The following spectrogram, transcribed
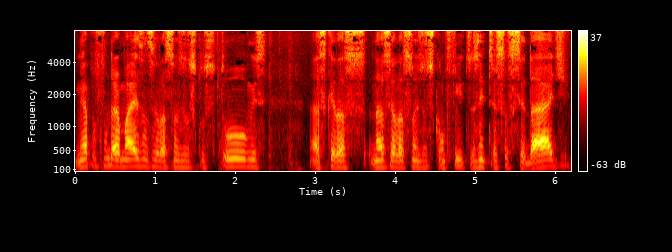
me aprofundar mais nas relações dos costumes, nas, nas relações dos conflitos entre a sociedade.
